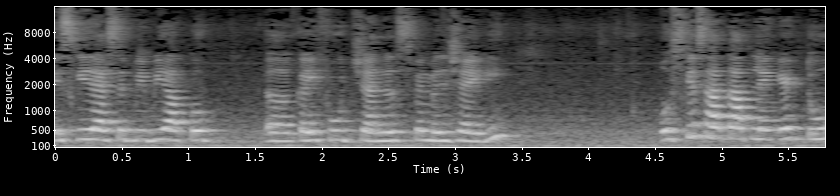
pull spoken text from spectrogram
इसकी रेसिपी भी आपको आ, कई फ़ूड चैनल्स पे मिल जाएगी। उसके साथ आप लेंगे two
